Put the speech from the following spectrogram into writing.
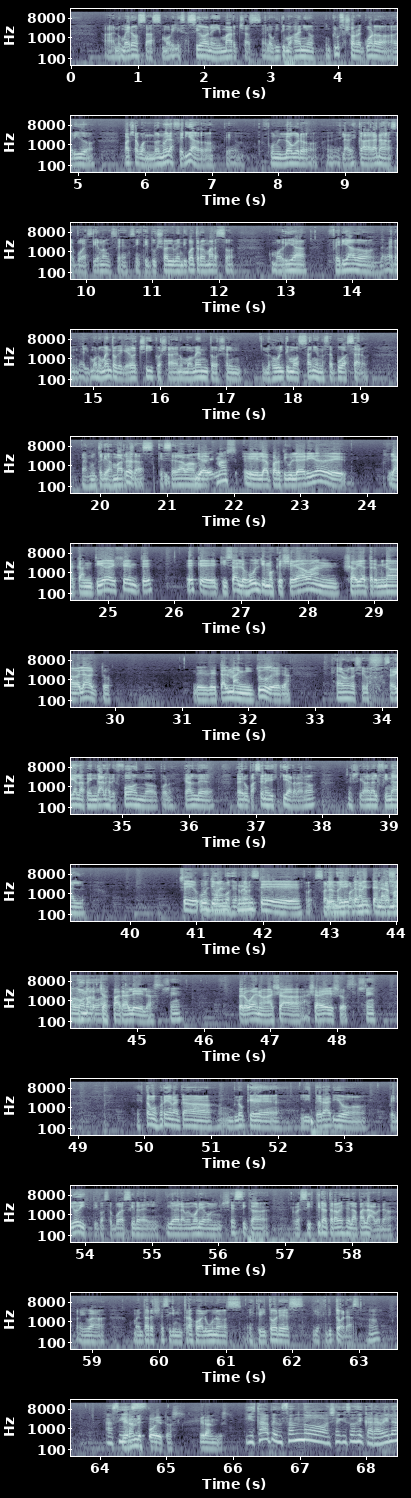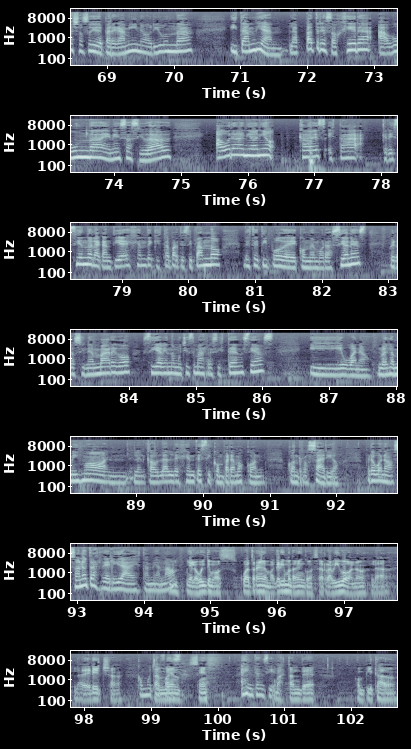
a, a numerosas movilizaciones y marchas en los últimos años. Incluso yo recuerdo haber ido marcha cuando no era feriado, que fue un logro de la década ganada, se puede decir, ¿no? que se, se, instituyó el 24 de marzo como día feriado, de ver el monumento que quedó chico ya en un momento, ya en, los últimos años no se pudo hacer. Las nutrias marchas claro. que se daban. Y además, eh, la particularidad de la cantidad de gente es que quizás los últimos que llegaban ya había terminado el acto. De, de tal magnitud era. Claro, se veían las bengalas de fondo, por general de agrupaciones de izquierda, ¿no? Llegaban al final. Sí, últimamente eh, directamente han armado marchas paralelas. Sí. Pero bueno, allá, allá ellos. Sí. Estamos, Brian, acá un bloque literario periodístico, se puede decir, del Día de la Memoria con Jessica, Resistir a través de la palabra. ¿no? Iba a comentar Jessica que nos trajo algunos escritores y escritoras. ¿no? Así grandes es. poetas, grandes. Y estaba pensando, ya que sos de Carabela, yo soy de Pergamino, oriunda, y también la patria sojera abunda en esa ciudad. Ahora, año a año, cada vez está creciendo la cantidad de gente que está participando de este tipo de conmemoraciones, pero sin embargo sigue habiendo muchísimas resistencias y bueno, no es lo mismo en, en el caudal de gente si comparamos con, con Rosario. Pero bueno, son otras realidades también, ¿no? Y en los últimos cuatro años de macrismo también como se revivó, ¿no? La, la derecha. Con mucha también, fuerza. sí. E intensidad. Bastante complicado.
